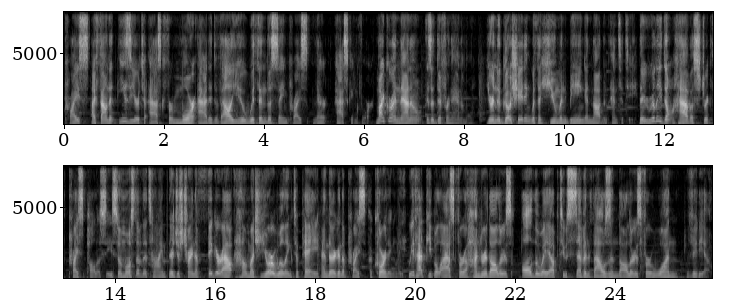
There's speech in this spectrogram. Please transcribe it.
price, I found it easier to ask for more added value within the same price they're asking for. Micro and nano is a different animal. You're negotiating with a human being and not an entity. They really don't have a strict price policy, so most of the time, they're just trying to figure out how much you're willing to pay and they're gonna price accordingly. We've had people ask for $100 all the way up to $7,000 for one video.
